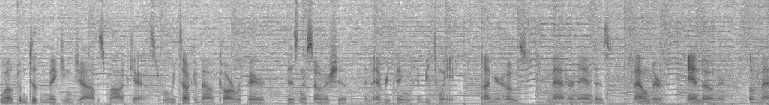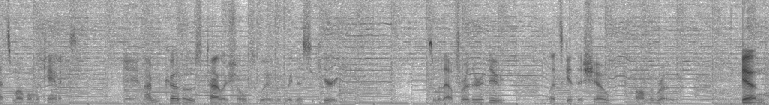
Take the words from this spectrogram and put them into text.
Welcome to the Making Jobs podcast, where we talk about car repair, business ownership, and everything in between. I'm your host, Matt Hernandez, founder and owner of Matt's Mobile Mechanix. And I'm your co-host, Tyler Schultz with Witness Security. So without further ado, let's get this show on the road. Again,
